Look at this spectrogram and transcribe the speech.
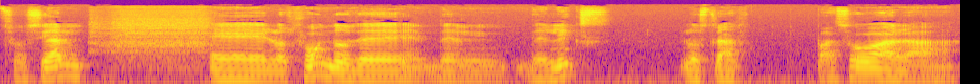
social, eh, los fondos de, del, del IX, los traspasó a la,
